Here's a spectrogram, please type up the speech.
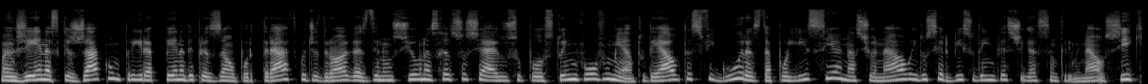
Mangenas, que já cumprira pena de prisão por tráfico de drogas, denunciou nas redes sociais o suposto envolvimento de altas figuras da Polícia Nacional e do Serviço de Investigação Criminal, SIC,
